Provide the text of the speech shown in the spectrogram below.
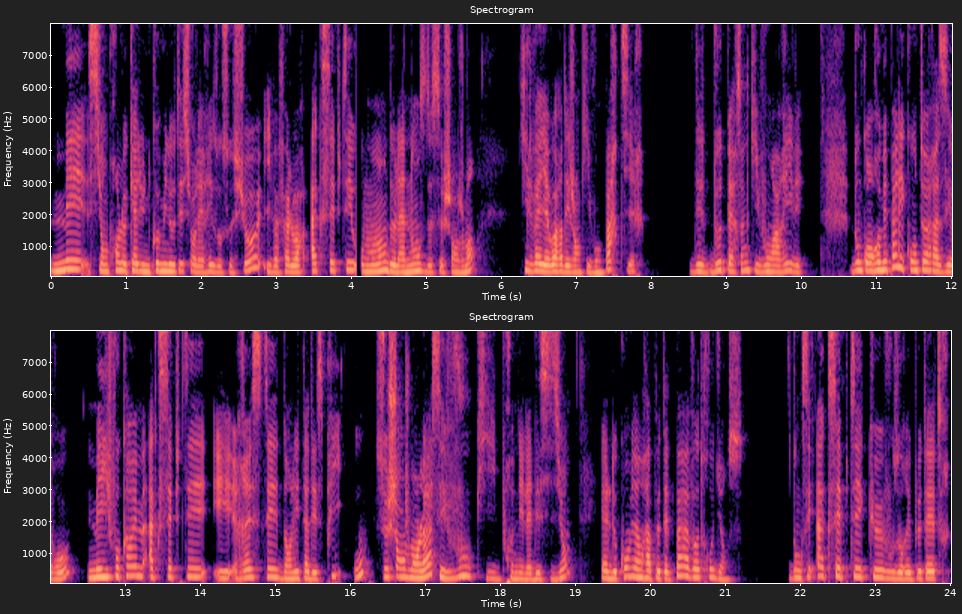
mais si on prend le cas d'une communauté sur les réseaux sociaux, il va falloir accepter au moment de l'annonce de ce changement qu'il va y avoir des gens qui vont partir, d'autres personnes qui vont arriver. Donc on ne remet pas les compteurs à zéro, mais il faut quand même accepter et rester dans l'état d'esprit où ce changement-là, c'est vous qui prenez la décision elle ne conviendra peut-être pas à votre audience. Donc c'est accepter que vous aurez peut-être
